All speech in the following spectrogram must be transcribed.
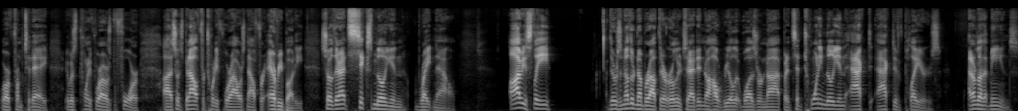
or from today. It was 24 hours before, uh, so it's been out for 24 hours now for everybody. So they're at six million right now. Obviously, there was another number out there earlier today. I didn't know how real it was or not, but it said 20 million act active players. I don't know what that means,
